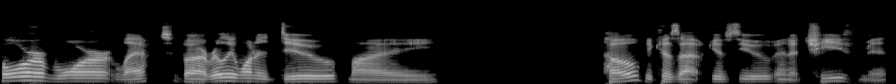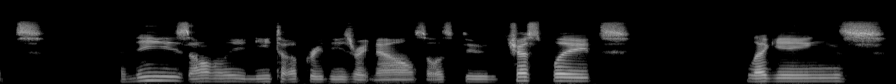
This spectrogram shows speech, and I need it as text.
four more left, but I really want to do my hoe because that gives you an achievement. And these, I don't really need to upgrade these right now, so let's do chest plate, leggings,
